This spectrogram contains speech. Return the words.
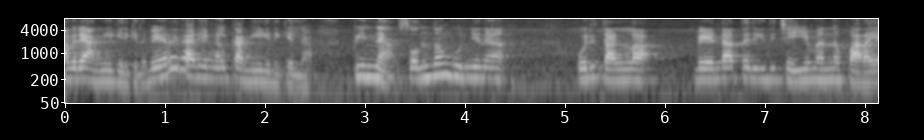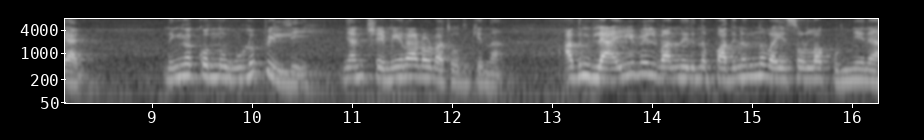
അവരെ അംഗീകരിക്കുന്നു. വേറെ കാര്യങ്ങൾക്ക് അംഗീകരിക്കില്ല. പിന്നെ സ്വന്തം കുഞ്ഞിന് ഒരു തള്ള വേണ്ടാത്ത രീതി ചെയ്യുമെന്ന് പറയാൻ നിങ്ങൾക്കൊന്ന് ഉളുപ്പില്ലേ? ഞാൻ ഷമീറാടോടാണ് ചോദിക്കുന്നത് അതും ലൈവിൽ വന്നിരുന്ന് പതിനൊന്ന് വയസ്സുള്ള കുഞ്ഞിന്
